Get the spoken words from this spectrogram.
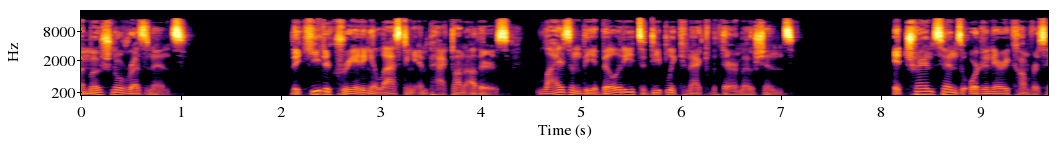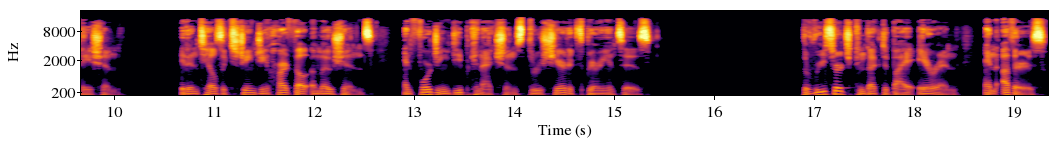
emotional resonance. The key to creating a lasting impact on others lies in the ability to deeply connect with their emotions. It transcends ordinary conversation. It entails exchanging heartfelt emotions and forging deep connections through shared experiences. The research conducted by Aron and others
